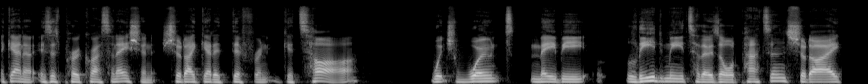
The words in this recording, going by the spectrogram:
again, uh, is this procrastination? Should I get a different guitar, which won't maybe lead me to those old patterns? Should I,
